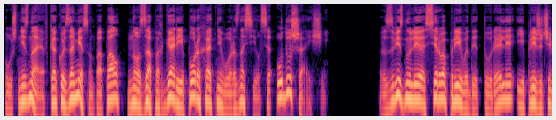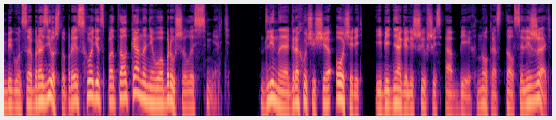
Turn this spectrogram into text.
Уж не знаю, в какой замес он попал, но запах гари и пороха от него разносился удушающий. Взвизгнули сервоприводы турели, и прежде чем бегун сообразил, что происходит, с потолка на него обрушилась смерть. Длинная грохочущая очередь, и бедняга, лишившись обеих ног, остался лежать.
